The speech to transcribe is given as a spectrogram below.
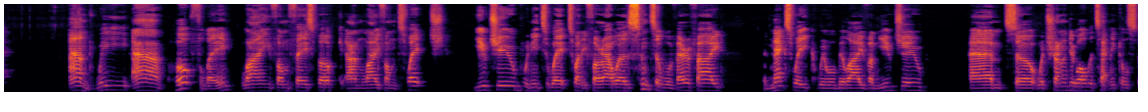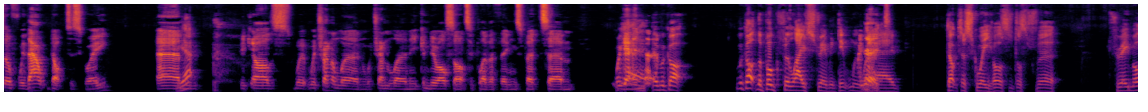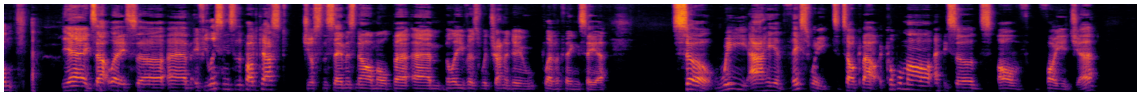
And we are hopefully live on Facebook and live on Twitch, YouTube. We need to wait 24 hours until we're verified. And next week, we will be live on YouTube. Um, so we're trying to do all the technical stuff without Dr. Squee. Um, Yeah. Because we're, we're trying to learn. We're trying to learn. He can do all sorts of clever things, but um, we're getting there. and we got we got the bug for live streaming, didn't we? We when, did. Uh, Doctor Squee hosted us for three months. Yeah, exactly. So um, if you're listening to the podcast, just the same as normal, but um, believe us, we're trying to do clever things here. So we are here this week to talk about a couple more episodes of Voyager.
